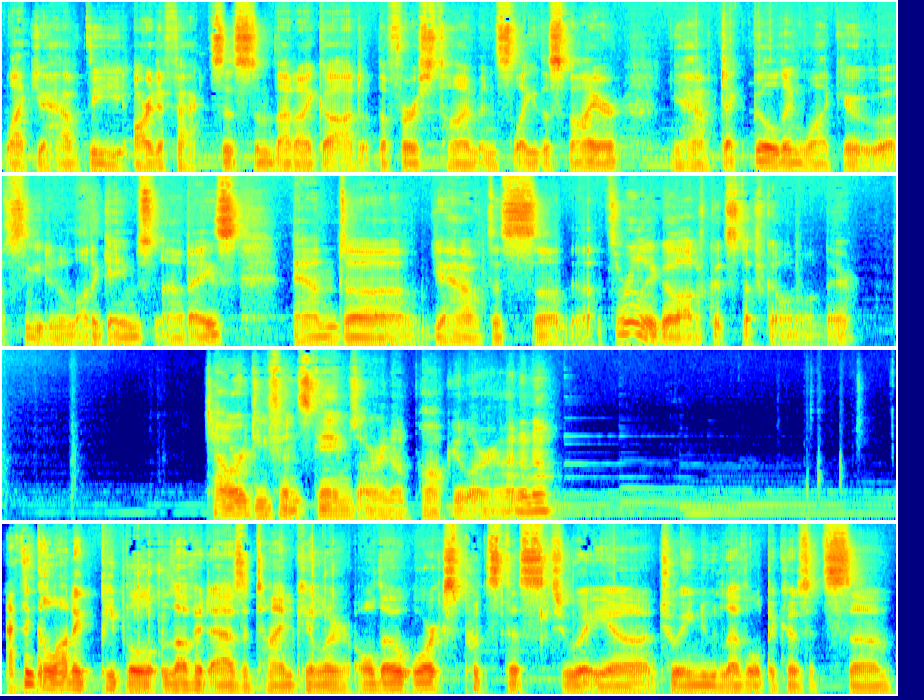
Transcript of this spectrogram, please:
Like you have the artifact system that I got the first time in Slay the Spire. You have deck building like you uh, see it in a lot of games nowadays. And uh, you have this, uh, it's really a lot of good stuff going on there tower defense games are not popular. I don't know. I think a lot of people love it as a time killer, although Orx puts this to a uh, to a new level because it's um,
